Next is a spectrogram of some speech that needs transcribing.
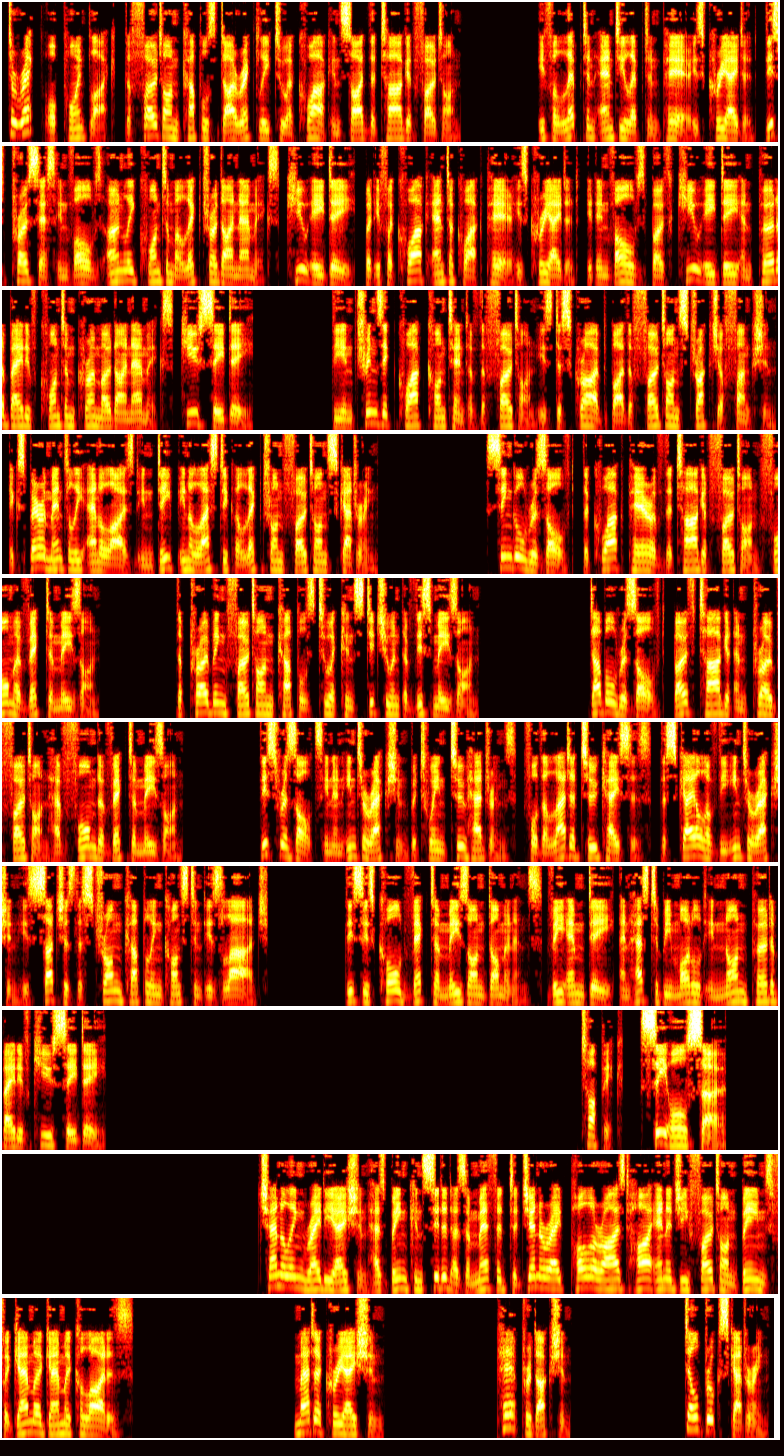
Direct or point-like, the photon couples directly to a quark inside the target photon. If a lepton-antilepton pair is created, this process involves only quantum electrodynamics (QED), but if a quark-antiquark pair is created, it involves both QED and perturbative quantum chromodynamics (QCD). The intrinsic quark content of the photon is described by the photon structure function, experimentally analyzed in deep inelastic electron-photon scattering. Single resolved, the quark pair of the target photon form a vector meson. The probing photon couples to a constituent of this meson. Double resolved, both target and probe photon have formed a vector meson. This results in an interaction between two hadrons. For the latter two cases, the scale of the interaction is such as the strong coupling constant is large. This is called vector meson dominance (VMD) and has to be modeled in non-perturbative QCD. Topic: See also Channeling radiation has been considered as a method to generate polarized high-energy photon beams for gamma-gamma colliders. Matter creation Pair production. Delbruck scattering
